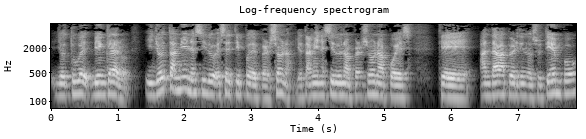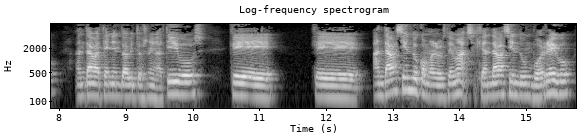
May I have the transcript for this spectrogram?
Yo tuve bien claro. Y yo también he sido ese tipo de persona. Yo también he sido una persona pues que andaba perdiendo su tiempo, andaba teniendo hábitos negativos, que, que andaba siendo como los demás, que andaba siendo un borrego,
